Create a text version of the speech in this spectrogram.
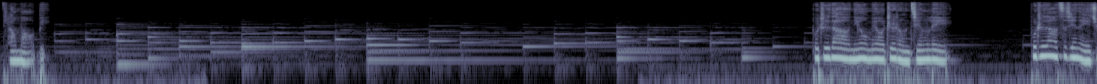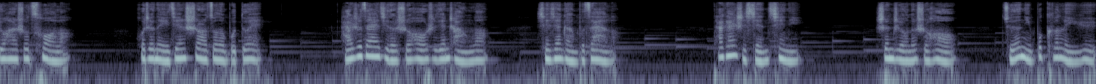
挑毛病。不知道你有没有这种经历？不知道自己哪一句话说错了，或者哪一件事儿做的不对，还是在一起的时候时间长了，新鲜感不在了，他开始嫌弃你，甚至有的时候。觉得你不可理喻，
